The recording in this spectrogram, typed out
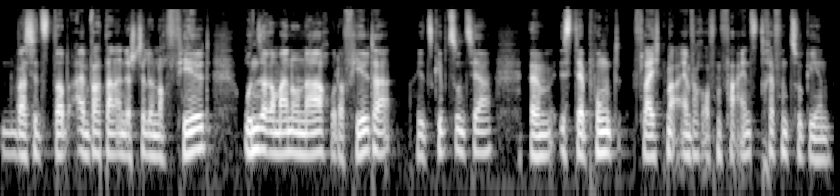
was jetzt dort einfach dann an der Stelle noch fehlt, unserer Meinung nach, oder fehlt da, jetzt gibt es uns ja, ähm, ist der Punkt, vielleicht mal einfach auf ein Vereinstreffen zu gehen.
